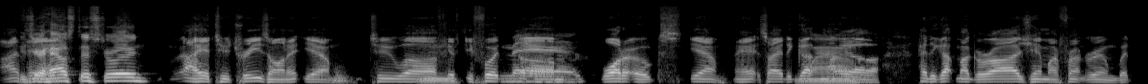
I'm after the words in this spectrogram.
I've is had, your house destroyed? I had two trees on it. Yeah, two uh, mm. fifty foot um, water oaks. Yeah, so I had to gut wow. my uh, had to gut my garage and my front room. But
